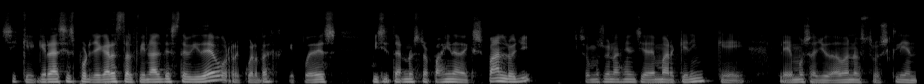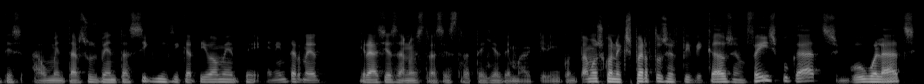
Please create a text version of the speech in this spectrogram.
Así que gracias por llegar hasta el final de este video. Recuerda que puedes visitar nuestra página de Expandlogy Somos una agencia de marketing que le hemos ayudado a nuestros clientes a aumentar sus ventas significativamente en Internet gracias a nuestras estrategias de marketing. Contamos con expertos certificados en Facebook Ads, Google Ads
